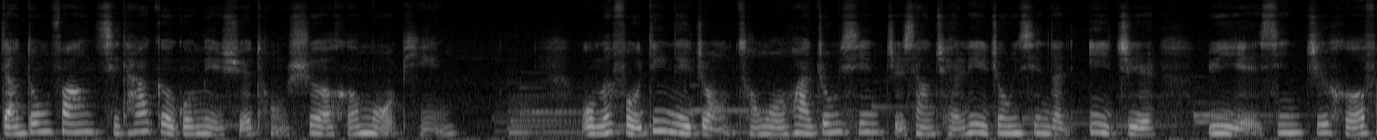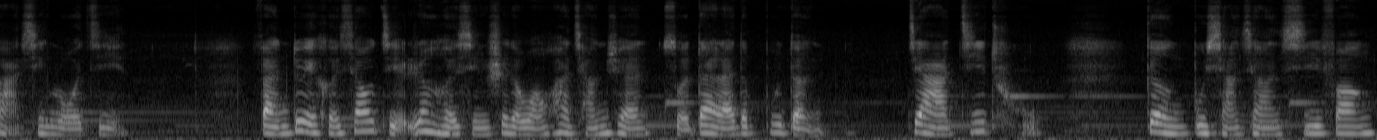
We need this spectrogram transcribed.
将东方其他各国美学统摄和抹平。我们否定那种从文化中心指向权力中心的意志与野心之合法性逻辑，反对和消解任何形式的文化强权所带来的不等价基础，更不想像西方。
